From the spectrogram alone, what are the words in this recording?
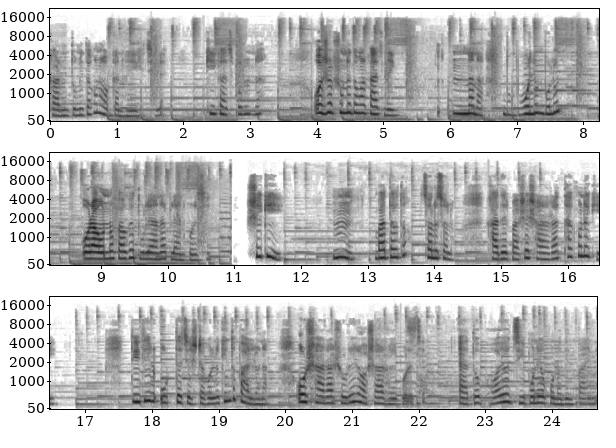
কারণ তুমি তখন অজ্ঞান হয়ে গেছিলে। কি কাজ বলুন না? ওইসব শুনে তোমার কাজ নেই। না না বলুন বলুন। ওরা অন্য কাউকে তুলে আনার প্ল্যান করেছে। সে কি? হুম, বাদ দাও তো। চলো চলো। খাদের পাশে সারা রাত থাকব নাকি? তিতির উঠতে চেষ্টা করল, কিন্তু পারল না। ওর সারা শরীর অসাড় হয়ে পড়েছে। এত ভয় ও জীবনেও কোনোদিন পায়নি।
